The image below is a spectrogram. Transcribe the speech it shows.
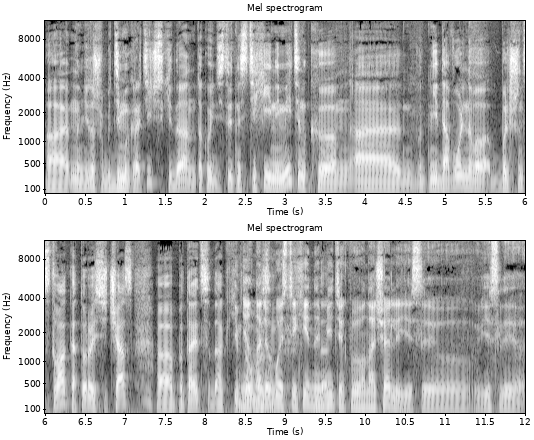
э, ну, не то чтобы демократический, да, но такой действительно стихийный митинг вот, недовольного большинства, которое сейчас э, пытается, да, каким-то образом... На любой стихийный да. митинг в его начале, если, если,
